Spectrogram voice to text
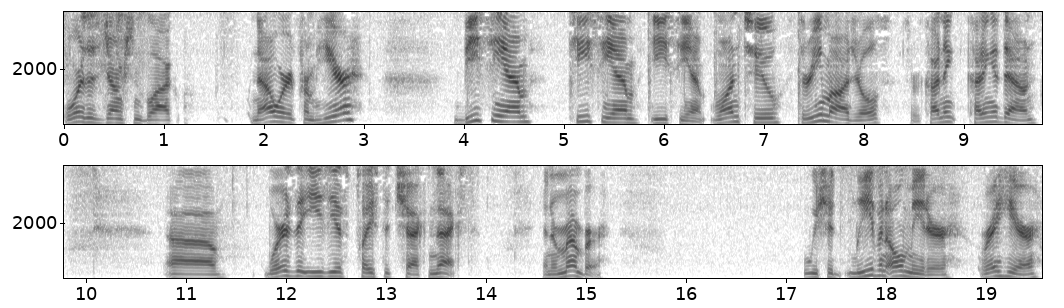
or this junction block. Now we're from here BCM, TCM, ECM. One, two, three modules. So we're cutting, cutting it down. Uh, where's the easiest place to check next? And remember, we should leave an ohm meter right here.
